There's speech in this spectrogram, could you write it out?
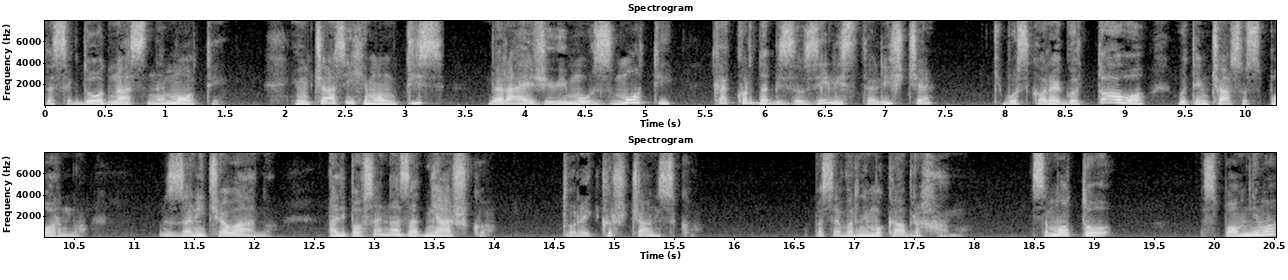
da se kdo od nas ne moti. In včasih imamo vtis, da raje živimo v zmoti, kakor da bi zauzeli stališče, ki bo skoraj gotovo v tem času sporno, zaničevano ali pa vsaj nazadnjaško, torej krščansko. Pa se vrnimo k Abrahamu. Samo to spomnimo,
